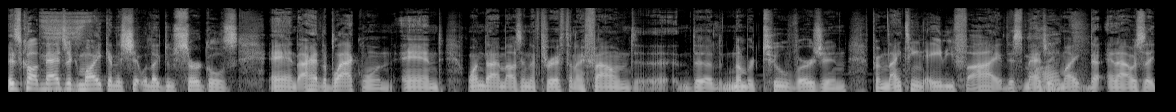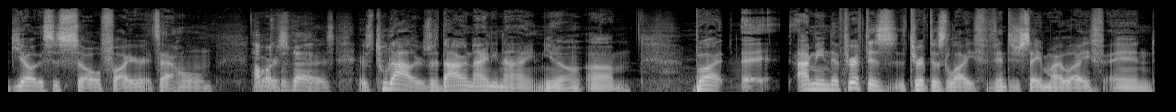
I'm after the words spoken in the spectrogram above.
It's called Magic Mike, and the shit would like do circles. And I had the black one. And one time I was in a thrift, and I found uh, the number two version from 1985. This Magic What? Mike, that, and I was like, "Yo, this is so fire! It's at home." How much was that? It was two dollars. It was dollar ninety nine. You know, um, but uh, I mean, the thrift is thrift is life. Vintage saved my life, and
